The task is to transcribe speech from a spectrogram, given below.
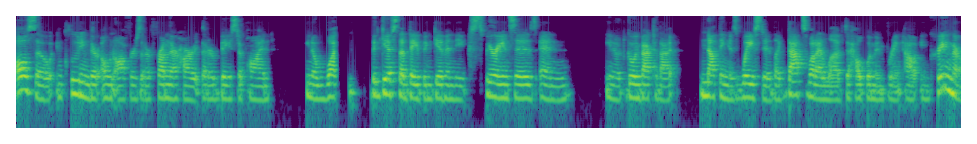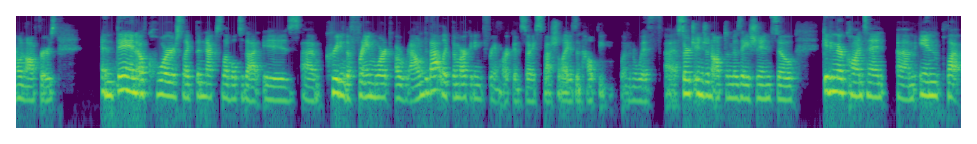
also including their own offers that are from their heart that are based upon you know what the gifts that they've been given the experiences and you know going back to that nothing is wasted. Like that's what i love to help women bring out in creating their own offers and then, of course, like the next level to that is um, creating the framework around that, like the marketing framework. And so I specialize in helping women with uh, search engine optimization. So getting their content um, in plat-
